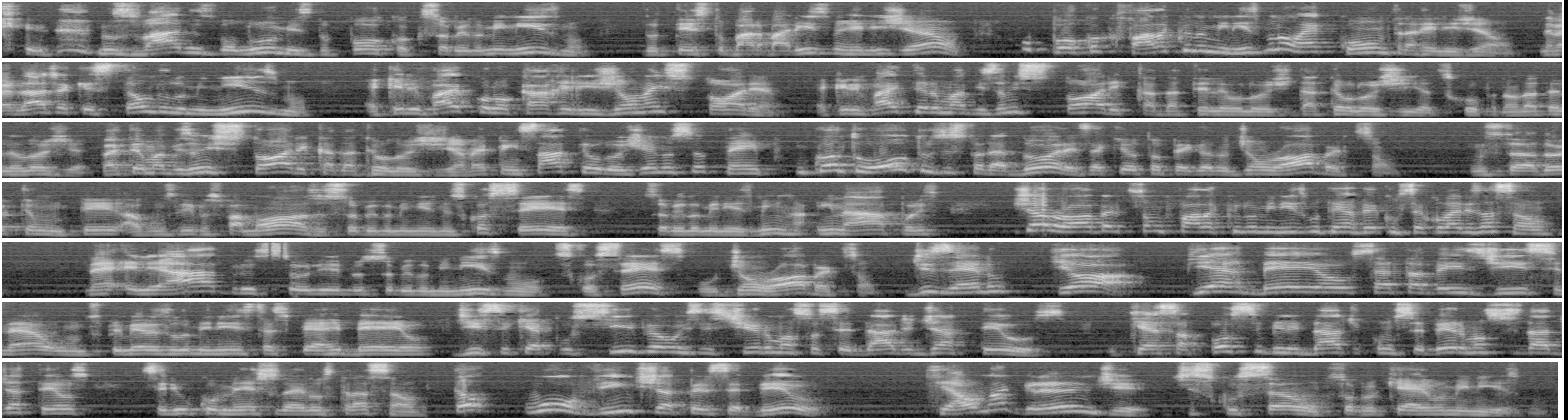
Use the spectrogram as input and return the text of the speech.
nos vários volumes do Pocock sobre o iluminismo, do texto Barbarismo e Religião, o Pocock fala que o iluminismo não é contra a religião. Na verdade, a questão do iluminismo é que ele vai colocar a religião na história. É que ele vai ter uma visão histórica da teologia, da teologia, desculpa, não da teleologia. Vai ter uma visão histórica da teologia, vai pensar a teologia no seu tempo. Enquanto outros historiadores, aqui eu estou pegando John Robertson, um historiador que tem, um, alguns livros famosos sobre o iluminismo escocês, sobre o iluminismo em, em Nápoles. Já Robertson fala que o iluminismo tem a ver com secularização. Né? Ele abre o seu livro sobre iluminismo escocês, o John Robertson, dizendo que, ó, Pierre Bayle certa vez disse, né, um dos primeiros iluministas, Pierre Bayle, disse que é possível existir uma sociedade de ateus e que essa possibilidade de conceber uma sociedade de ateus seria o começo da ilustração. Então, o ouvinte já percebeu que há uma grande discussão sobre o que é iluminismo,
